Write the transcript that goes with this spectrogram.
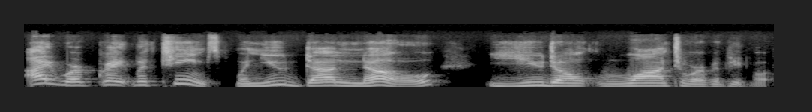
I work great with teams. When you done know, you don't want to work with people.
